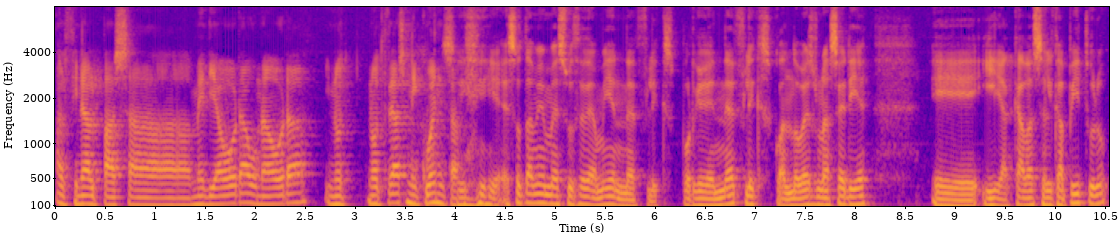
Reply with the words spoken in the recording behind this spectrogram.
al final pasa media hora, una hora y no, no, te das ni cuenta. Sí, eso también me sucede a mí en Netflix, porque en Netflix cuando ves una serie eh, y acabas el capítulo,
